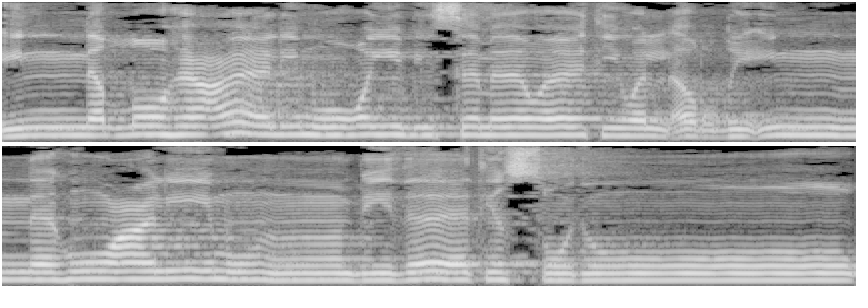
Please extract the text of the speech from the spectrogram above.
إن الله عالم غيب السماوات والأرض إنه عليم بذات الصدور.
